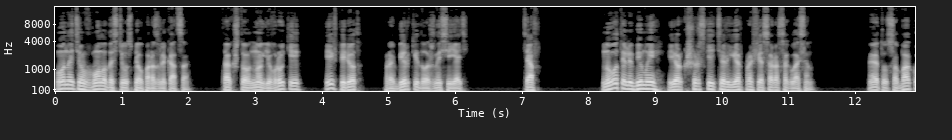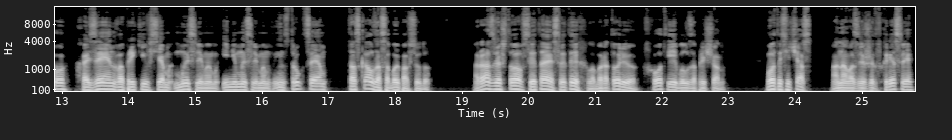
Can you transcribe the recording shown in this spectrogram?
Он этим в молодости успел поразвлекаться. Так что ноги в руки и вперед, пробирки должны сиять. Тяв. Ну вот и любимый йоркширский терьер профессора согласен. Эту собаку хозяин, вопреки всем мыслимым и немыслимым инструкциям, таскал за собой повсюду. Разве что в святая святых, лабораторию, вход ей был запрещен. Вот и сейчас она возлежит в кресле,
